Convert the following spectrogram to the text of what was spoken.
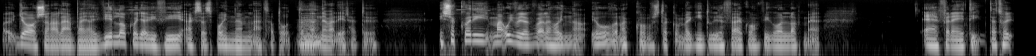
hogy gyorsan a lámpája egy villog, hogy a wifi access point nem látható, tehát Mhm. nem elérhető. És akkor így már úgy vagyok vele, hogy na jó van, akkor most akkor megint újra felkonfigolok, mert elfelejti. Tehát, hogy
